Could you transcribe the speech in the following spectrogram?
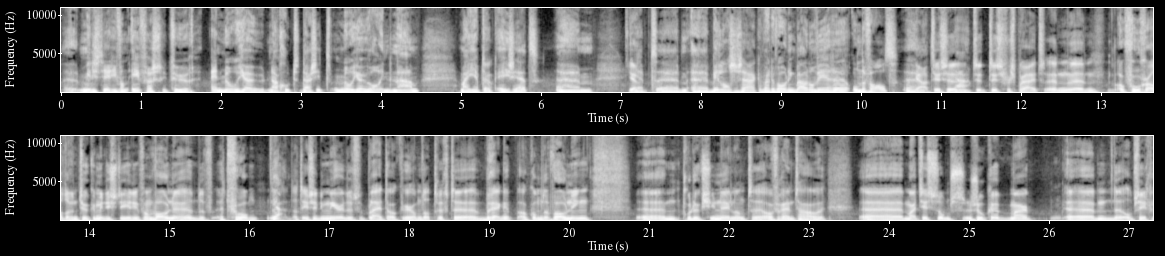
het ministerie van Infrastructuur en Milieu... nou goed, daar zit milieu al in de naam. Maar je hebt ook EZ. ehm, Je hebt eh, Binnenlandse Zaken, waar de woningbouw dan weer onder valt. Ja, het is, ja. Het, is verspreid. En ook vroeger hadden we natuurlijk een ministerie van Wonen, hè, het VROM. Ja. Dat is er niet meer, dus we pleiten ook weer om dat terug te brengen. Ook om de woningproductie in Nederland eh, overeind te houden. Eh, maar het is soms zoeken, maar eh, de, op zich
